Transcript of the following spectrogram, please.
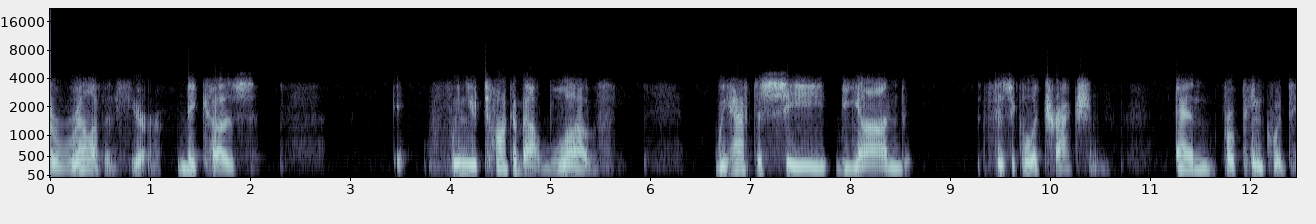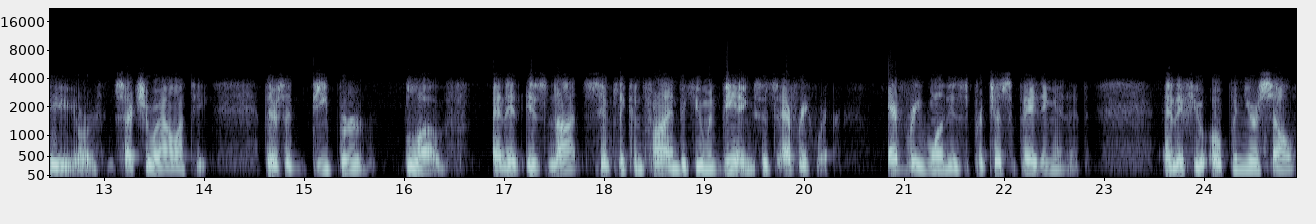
are relevant here because when you talk about love, we have to see beyond physical attraction and propinquity or sexuality. There's a deeper love, and it is not simply confined to human beings, it's everywhere. Everyone is participating in it. And if you open yourself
